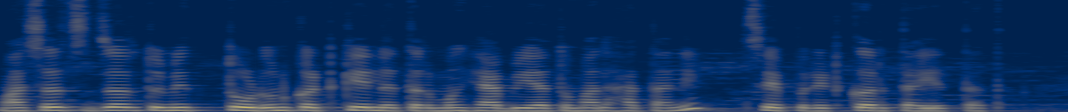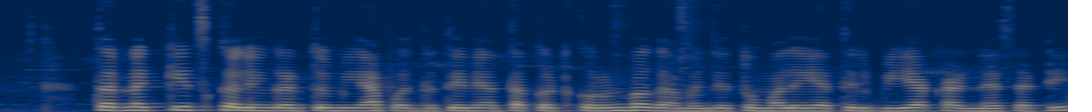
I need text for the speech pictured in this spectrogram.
मग असंच जर तुम्ही तोडून कट केलं तर मग ह्या बिया तुम्हाला हाताने सेपरेट करता येतात. तर नक्कीच कलिंगड तुम्ही या पद्धतीने आता कट करून बघा. म्हणजे तुम्हाला यातील बिया काढण्यासाठी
